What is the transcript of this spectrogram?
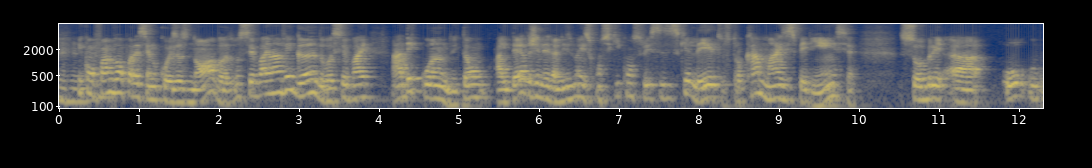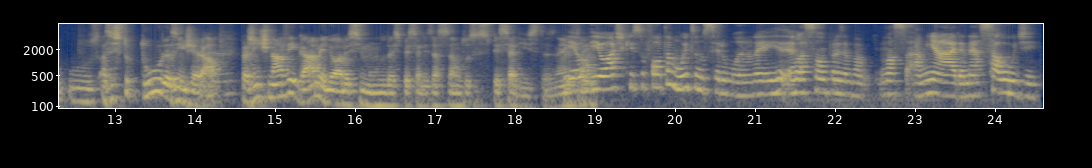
Uhum. E conforme vão aparecendo coisas novas, você vai navegando, você vai adequando. Então, a ideia do generalismo é isso, conseguir construir esses esqueletos, trocar mais experiência sobre ah, o- o- os- as estruturas em geral, para a gente navegar melhor esse mundo da especialização dos especialistas. Né? E eu, Então- e eu acho que isso falta muito no ser humano, né? Em relação, por exemplo, a, nossa, a minha área, né? A saúde.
